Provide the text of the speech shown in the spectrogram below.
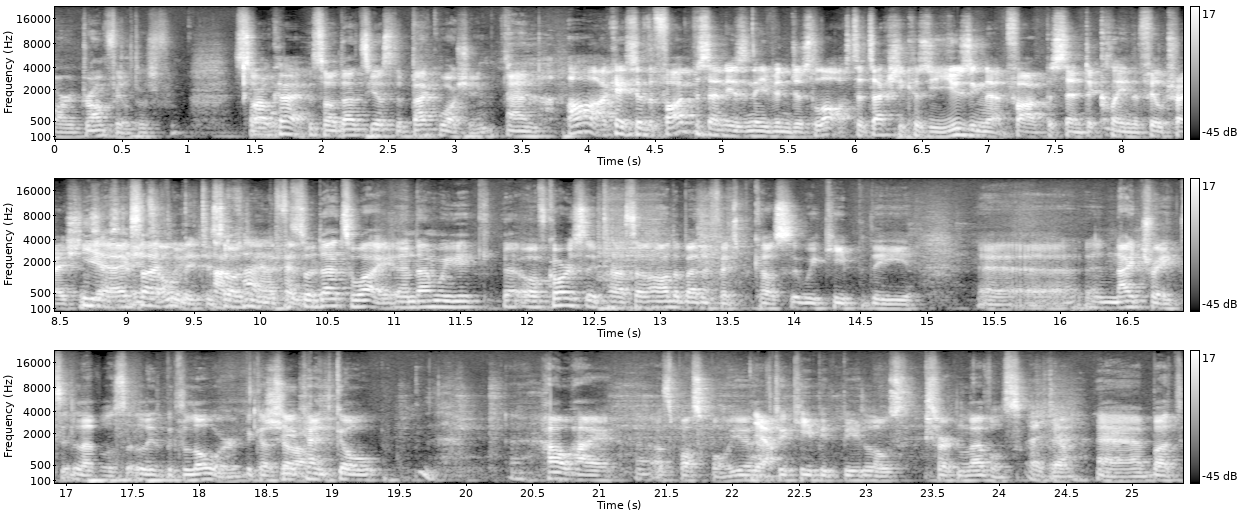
our drum filters. So, Okay. So that's just the backwashing, and oh, okay. So the five percent isn't even just lost. It's actually because you're using that five percent to clean the filtration yeah, system. exactly. only to- so, Okay, okay. so that's why, and then we, uh, of course, it has other benefits because we keep the uh, nitrate levels a little bit lower because you can't go how high as possible. You have Yeah. to keep it below certain levels. Okay. Uh, but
